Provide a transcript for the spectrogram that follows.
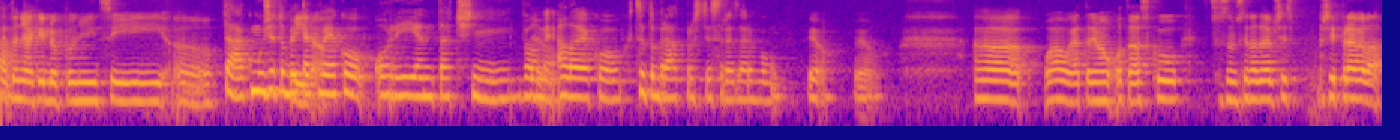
Je to nějaký doplňující uh, Tak, může to být míra. takový jako orientační velmi, jo. ale jako chce to brát prostě s rezervou. Jo, jo. Uh, wow, já tady mám otázku, co jsem si na tebe připravila.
